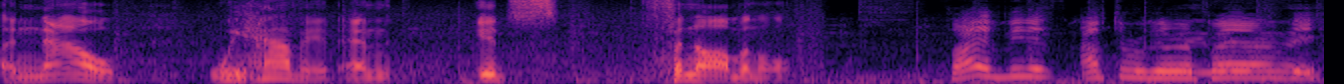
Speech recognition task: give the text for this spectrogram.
And now we have it and it's phenomenal. Five minutes after we're gonna repair the...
